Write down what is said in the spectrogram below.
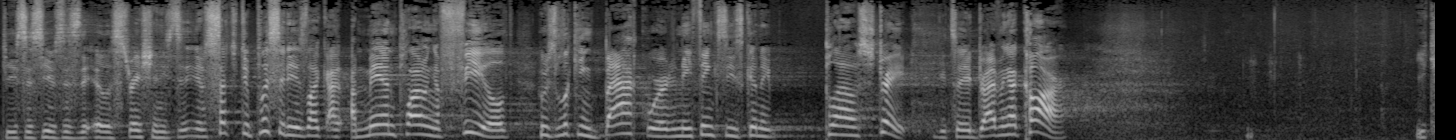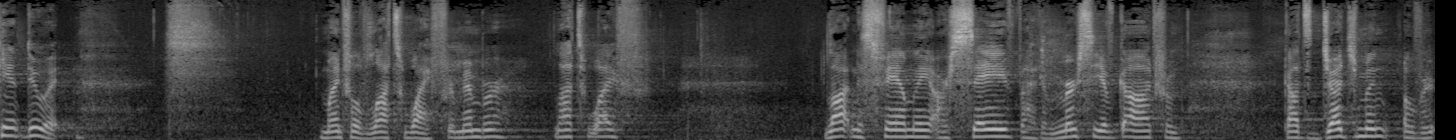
Jesus uses the illustration. He says, you know, such duplicity is like a, a man plowing a field who's looking backward and he thinks he's going to plow straight. You could say driving a car. You can't do it. Mindful of Lot's wife. Remember Lot's wife? Lot and his family are saved by the mercy of God from God's judgment over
